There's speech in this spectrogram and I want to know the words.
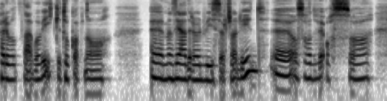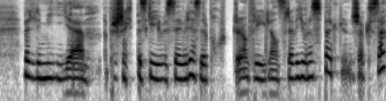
periode der hvor vi ikke tok opp noe eh, mens jeg drev og researcha lyd. Eh, og så hadde vi også veldig mye prosjektbeskrivelser. Vi leste rapporter om frilansere. Vi gjorde en spørreundersøkelse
